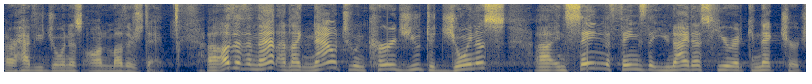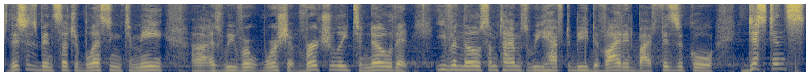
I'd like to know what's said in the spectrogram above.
or have you join us on Mother's Day. Uh, other than that, I'd like now to encourage you to join us uh, in saying the things that unite us here at Connect Church. This has been such a blessing to me uh, as we worship virtually to know that even though sometimes we have to be divided by physical distance,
